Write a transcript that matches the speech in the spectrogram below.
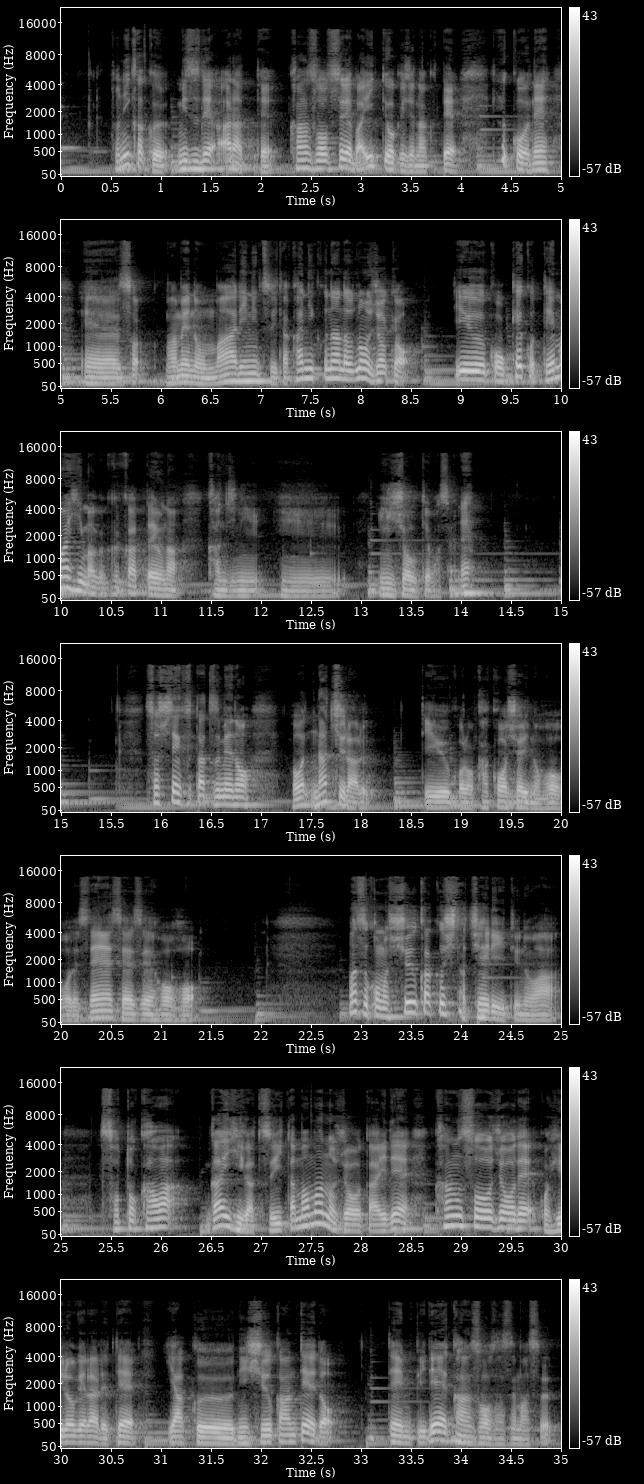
とにかく水で洗って乾燥すればいいってわけじゃなくて結構ね、えー、豆の周りについた果肉などの除去っていうこう結構手間暇がかかったような感じに、えー、印象を受けますよね。そして2つ目のナチュラルっていうこの加工処理の方法ですね生成方法。まずこの収穫したチェリーっていうのは外側外皮がついたままの状態で乾燥状でこう広げられて約2週間程度天日で乾燥させます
